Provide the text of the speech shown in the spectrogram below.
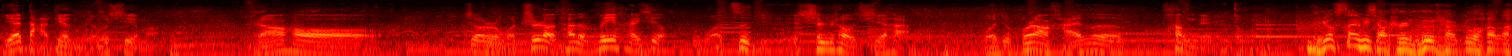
也打电子游戏嘛，然后就是我知道它的危害性，我自己深受其害，我就不让孩子碰这个东西。每个三个小时都有点多了。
